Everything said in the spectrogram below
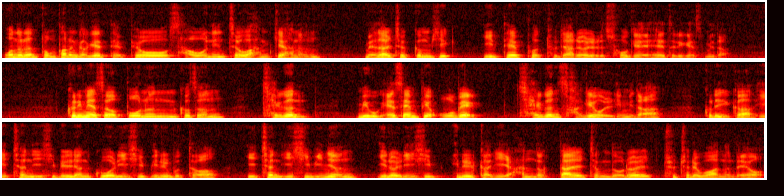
오늘은 돈 파는 가게 대표 사원인 저와 함께하는 매달 적금식 ETF 투자를 소개해 드리겠습니다. 그림에서 보는 것은 최근 미국 S&P 500 최근 4개월입니다. 그러니까 2021년 9월 21일부터 2022년 1월 21일까지 한 넉 달 정도를 추출해 보았는데요.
